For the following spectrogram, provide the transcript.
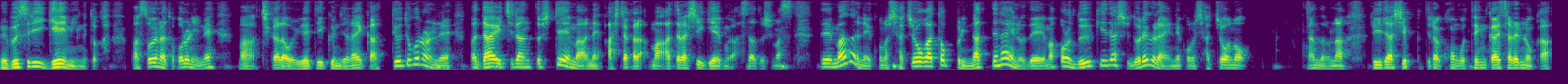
Web3 ゲーミングとか、まあ、そういうようなところにね、まあ、力を入れていくんじゃないかっていうところのね、まあ、第一弾として、まあね、明日からまあ新しいゲームがスタートします。で、まだね、この社長がトップになってないので、まあ、このドゥーキーダッシュどれぐらいね、この社長のなんだろうな、リーダーシップっていうのは今後展開されるのか、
